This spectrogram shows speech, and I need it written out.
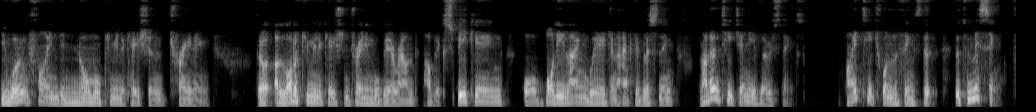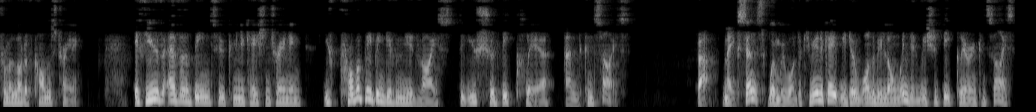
you won't find in normal communication training. A lot of communication training will be around public speaking or body language and active listening. And I don't teach any of those things. I teach one of the things that, that's missing from a lot of comms training. If you've ever been to communication training, you've probably been given the advice that you should be clear and concise. That makes sense when we want to communicate. We don't want to be long-winded. We should be clear and concise.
